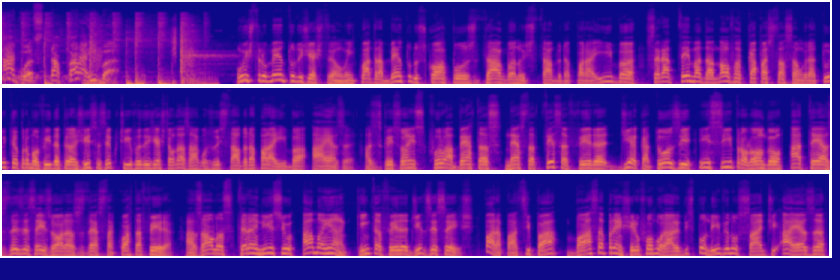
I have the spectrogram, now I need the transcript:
Águas da Paraíba. O instrumento de gestão enquadramento dos corpos d'água no estado da Paraíba será tema da nova capacitação gratuita promovida pela Agência Executiva de Gestão das Águas do estado da Paraíba, AESA. As inscrições foram abertas nesta terça-feira, dia 14, e se prolongam até às 16 horas desta quarta-feira. As aulas terão início amanhã, quinta-feira, dia 16. Para participar, basta preencher o formulário disponível no site aesa.pb.gov.br.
